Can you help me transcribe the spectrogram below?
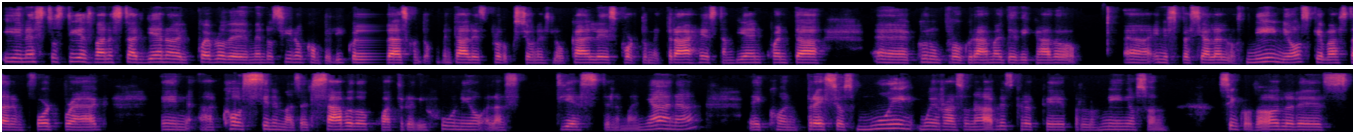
Y en estos días van a estar lleno el pueblo de Mendocino con películas, con documentales, producciones locales, cortometrajes. También cuenta eh, con un programa dedicado ah, en especial a los niños que va a estar en Fort Bragg en uh, Coast Cinemas el sábado 4 de junio a las 10 de la mañana eh, con precios muy, muy razonables. Creo que para los niños son 5 dólares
